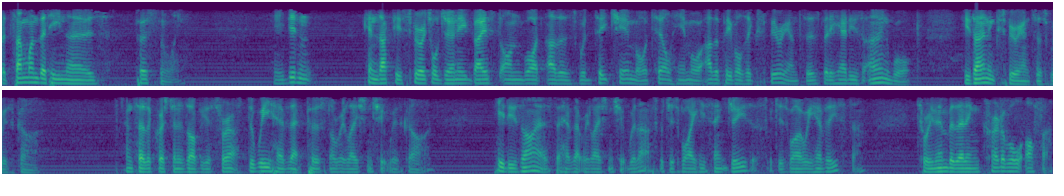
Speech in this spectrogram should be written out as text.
but someone that he knows personally. He didn't conduct his spiritual journey based on what others would teach him or tell him or other people's experiences, but he had his own walk, his own experiences with God. And so the question is obvious for us. Do we have that personal relationship with God? He desires to have that relationship with us, which is why he sent Jesus, which is why we have Easter, to remember that incredible offer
